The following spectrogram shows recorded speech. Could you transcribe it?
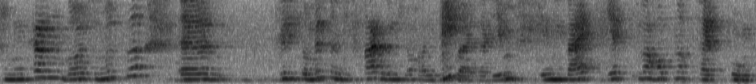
tun kann, sollte, müsste, äh, will ich so ein bisschen die Frage will ich auch an Sie weitergeben, inwieweit jetzt überhaupt noch Zeitpunkt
